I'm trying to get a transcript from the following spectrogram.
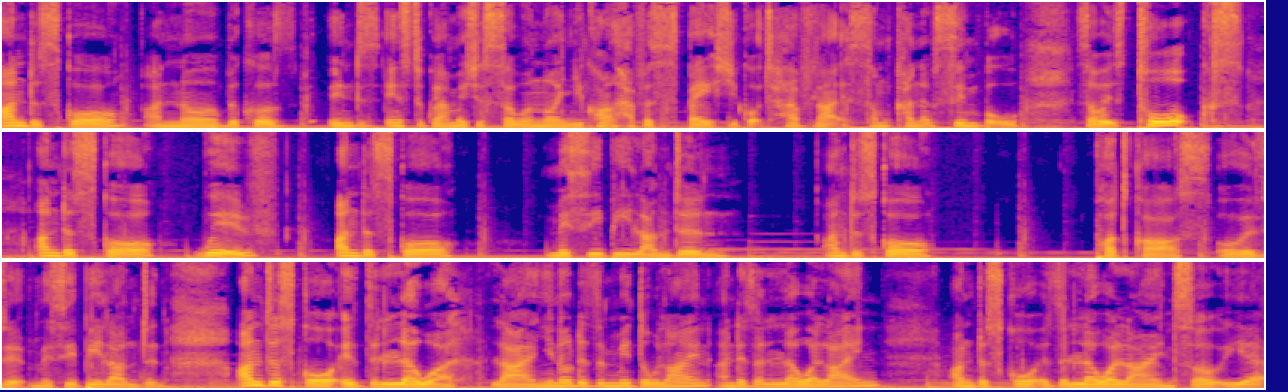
underscore. I know because in Instagram it's just so annoying. You can't have a space. You got to have like some kind of symbol. So it's Talks underscore with underscore Missy B. London underscore podcast or is it Missy B London? Underscore is the lower line. You know, there's a middle line and there's a lower line. Underscore is the lower line. So, yeah,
